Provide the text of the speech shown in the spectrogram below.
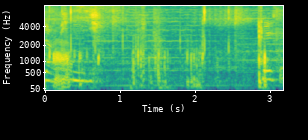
Başlayacağım şimdi. Neyse.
